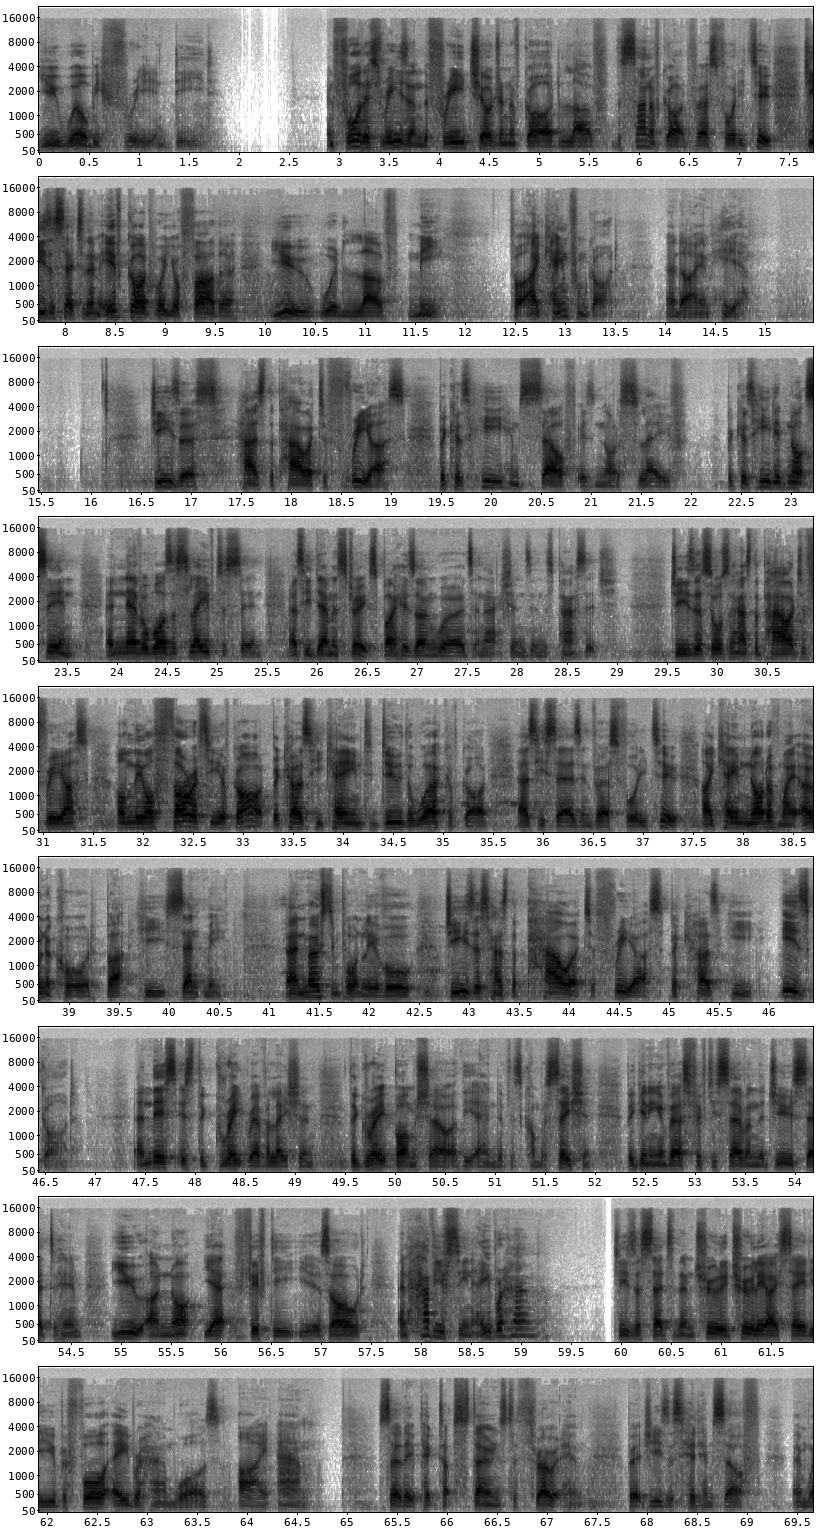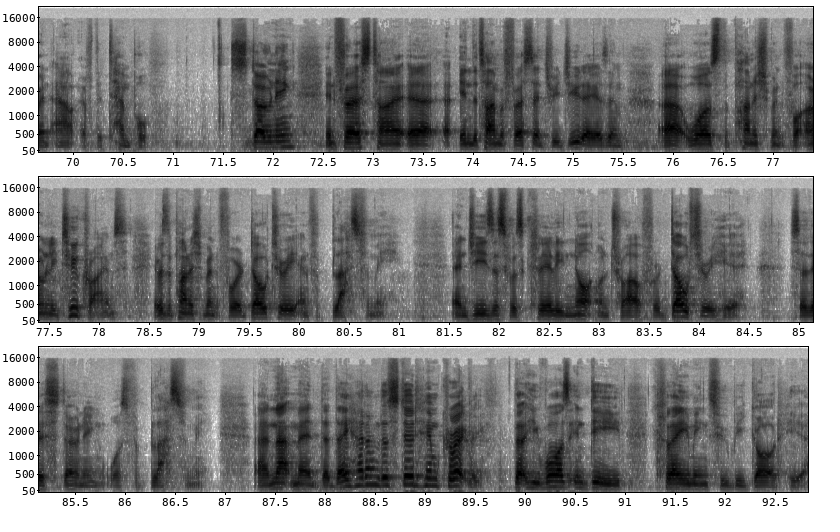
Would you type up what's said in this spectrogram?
you will be free indeed. And for this reason, the free children of God love the Son of God. Verse 42 Jesus said to them, If God were your Father, you would love me, for I came from God and I am here. Jesus has the power to free us because he himself is not a slave, because he did not sin and never was a slave to sin, as he demonstrates by his own words and actions in this passage. Jesus also has the power to free us on the authority of God because he came to do the work of God, as he says in verse 42. I came not of my own accord, but he sent me. And most importantly of all, Jesus has the power to free us because he is God. And this is the great revelation, the great bombshell at the end of this conversation. Beginning in verse 57, the Jews said to him, You are not yet 50 years old, and have you seen Abraham? Jesus said to them, Truly, truly, I say to you, before Abraham was, I am. So they picked up stones to throw at him, but Jesus hid himself and went out of the temple. Stoning in, first time, uh, in the time of first century Judaism uh, was the punishment for only two crimes it was the punishment for adultery and for blasphemy. And Jesus was clearly not on trial for adultery here. So this stoning was for blasphemy. And that meant that they had understood him correctly, that he was indeed claiming to be God here.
